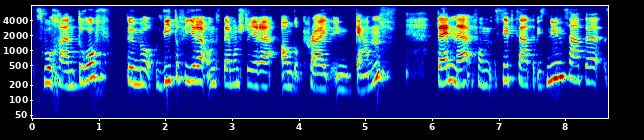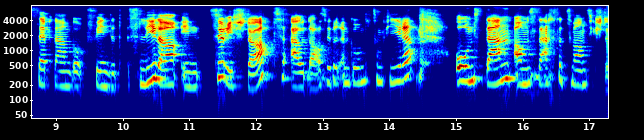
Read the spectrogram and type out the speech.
das Wochenende drauf wir weiter feiern und demonstrieren an der Pride in Genf. Dann vom 17. bis 19. September findet das Lila in Zürich statt. Auch das wieder ein Grund zum Feiern. Und dann am 26.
